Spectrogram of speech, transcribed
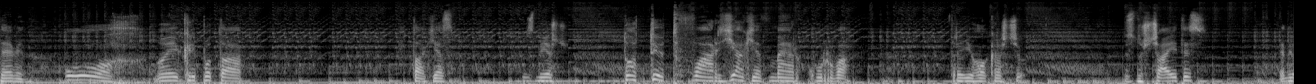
Де він? Ох, ну і кріпота. Так, я знищу. То ти твар, як я вмер, курва. Треба його краще. Знущаєтесь? Я не.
